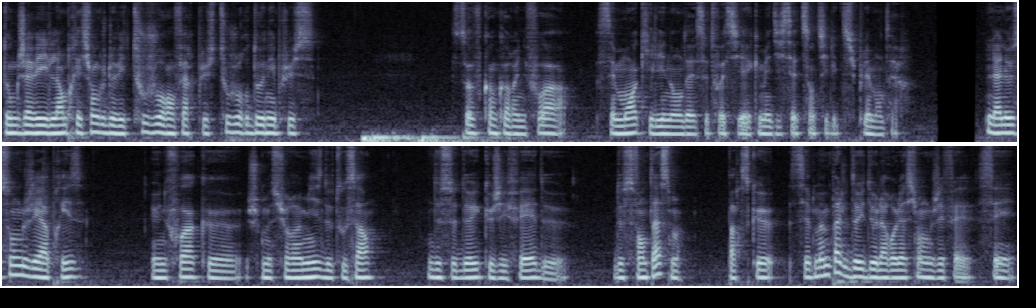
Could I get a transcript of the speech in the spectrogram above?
Donc j'avais l'impression que je devais toujours en faire plus, toujours donner plus. Sauf qu'encore une fois, c'est moi qui l'inondais cette fois-ci avec mes 17 centilitres supplémentaires. La leçon que j'ai apprise, une fois que je me suis remise de tout ça, de ce deuil que j'ai fait, de, de ce fantasme, parce que c'est même pas le deuil de la relation que j'ai fait, c'est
